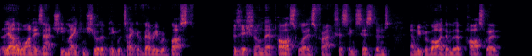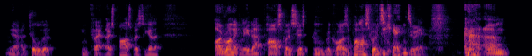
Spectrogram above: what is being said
the other one is actually making sure that people take a very robust position on their passwords for accessing systems, and we provide them with a password, you know, a tool that can collect those passwords together. Ironically, that password system requires a password to get into it. um,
